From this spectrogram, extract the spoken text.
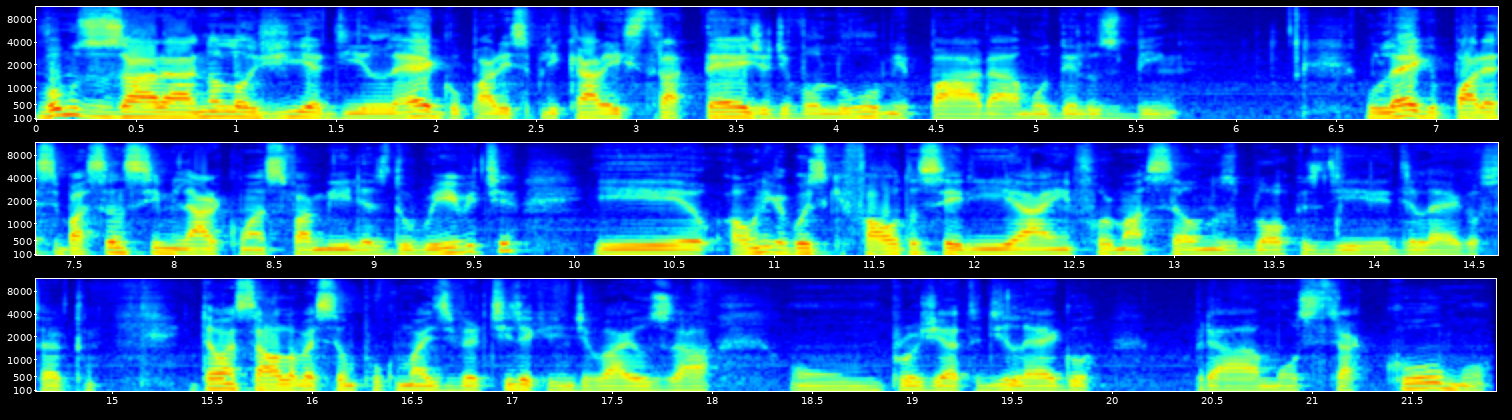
Vamos usar a analogia de Lego para explicar a estratégia de volume para modelos BIM. O Lego parece bastante similar com as famílias do Rivet e a única coisa que falta seria a informação nos blocos de, de Lego, certo? Então essa aula vai ser um pouco mais divertida, que a gente vai usar um projeto de Lego para mostrar como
